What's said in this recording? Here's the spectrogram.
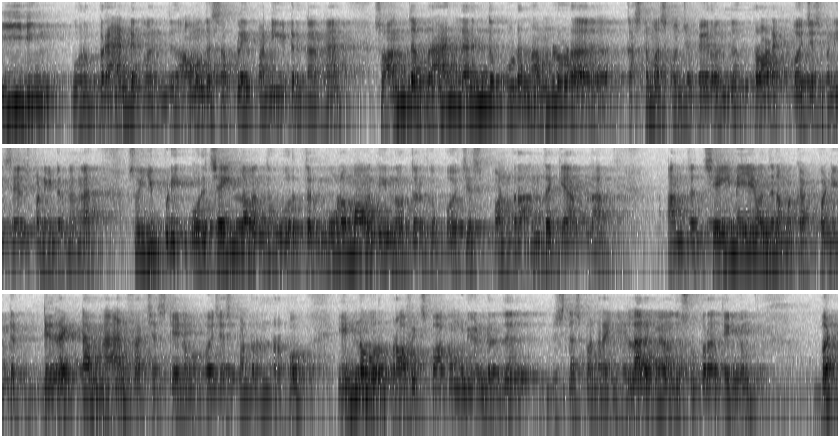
லீடிங் ஒரு பிராண்டுக்கு வந்து அவங்க சப்ளை பண்ணிக்கிட்டு இருக்காங்க. ஸோ அந்த பிராண்ட்ல இருந்து கூட நம்மளோட கஸ்டமர்ஸ் கொஞ்சம் பேர் வந்து ப்ராடக்ட் பர்ச்சேஸ் பண்ணி சேல்ஸ் பண்ணிட்டு இருக்காங்க. ஸோ இப்படி ஒரு செயினில் வந்து ஒருத்தர் மூலமாக வந்து இன்னொருத்தருக்கு பர்ச்சேஸ் பண்ணுற அந்த கேப்பில் அந்த செயினையே வந்து நம்ம கட் பண்ணிட்டு டிரெக்டாக மேனுஃபேக்சர்ஸ்டே நம்ம பர்ச்சேஸ் பண்ணுறோன்றப்போ என்ன ஒரு ப்ராஃபிட்ஸ் பார்க்க முடியுன்றது பிஸ்னஸ் பண்ணுற எல்லாருக்குமே வந்து சூப்பராக தெரியும். பட்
